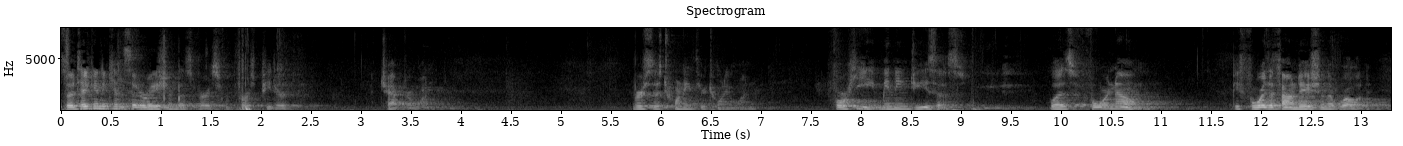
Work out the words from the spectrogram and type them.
So take into consideration this verse from 1 Peter chapter 1, verses 20 through 21. For he, meaning Jesus, was foreknown before the foundation of the world,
